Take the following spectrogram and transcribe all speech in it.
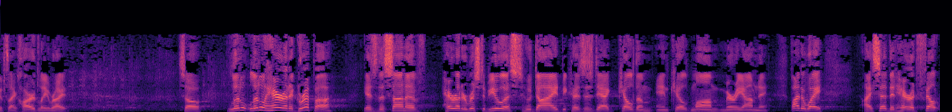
It's like hardly, right? So little, little Herod Agrippa is the son of Herod Aristobulus, who died because his dad killed him and killed mom, Mariamne. By the way, I said that Herod felt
